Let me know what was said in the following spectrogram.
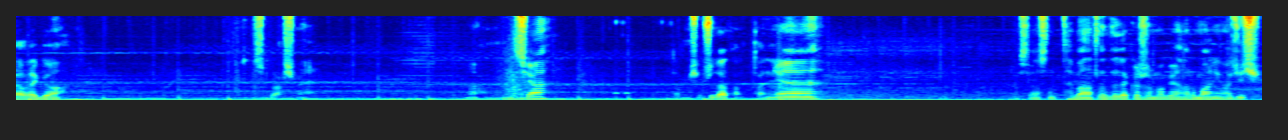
ciekawego. Sprawdźmy. Amunicja. To mi się przyda, tam to nie. Jest teraz chyba na tyle daleko, że mogę normalnie chodzić.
